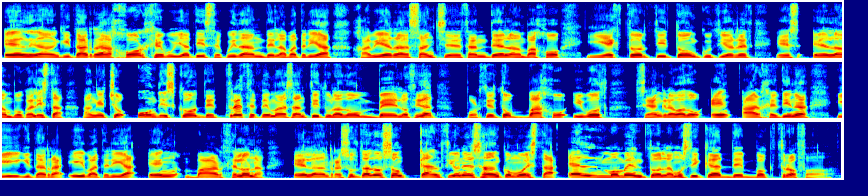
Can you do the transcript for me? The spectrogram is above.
el guitarra, Jorge Bullati se cuidan de la batería, Javier Sánchez del bajo y Héctor Tito Gutiérrez es el vocalista. Han hecho un disco de 13 temas han titulado Velocidad. Por cierto, bajo y voz se han grabado en Argentina y guitarra y batería en Barcelona. El resultado son canciones como esta, El Momento, la música de Boktrofa.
